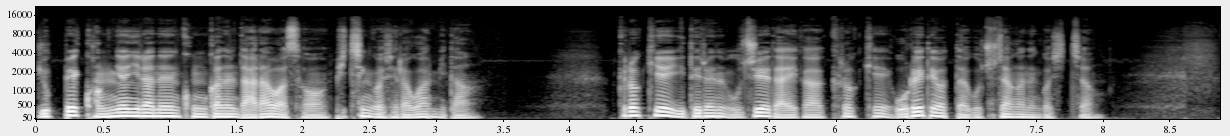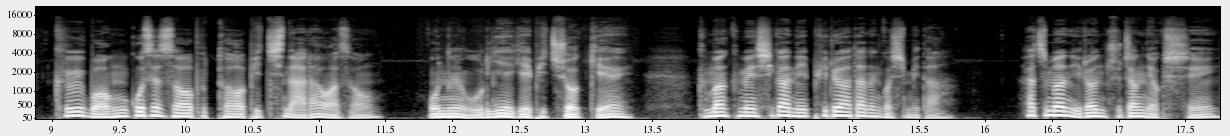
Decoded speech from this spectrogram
600광년이라는 공간을 날아와서 비친 것이라고 합니다. 그렇기에 이들은 우주의 나이가 그렇게 오래되었다고 주장하는 것이죠. 그 먼 곳에서부터 빛이 날아와서 오늘 우리에게 비추었기에 그만큼의 시간이 필요하다는 것입니다. 하지만 이런 주장 역시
